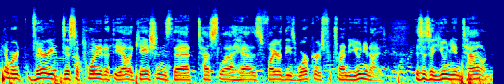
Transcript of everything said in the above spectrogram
Yeah, we're very disappointed at the allegations that Tesla has fired these workers for trying to unionize. This is a union town,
